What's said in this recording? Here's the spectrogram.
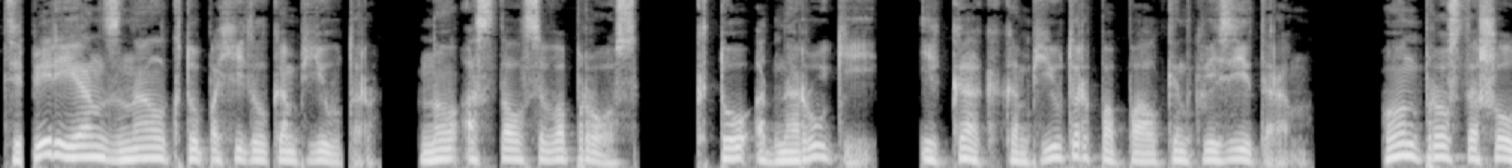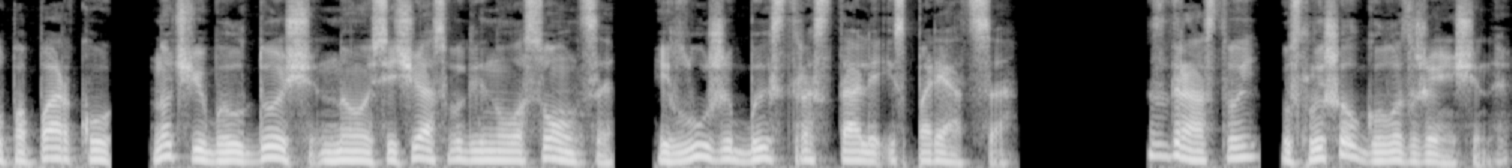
Теперь Ян знал, кто похитил компьютер, но остался вопрос, кто однорукий и как компьютер попал к инквизиторам. Он просто шел по парку, ночью был дождь, но сейчас выглянуло солнце, и лужи быстро стали испаряться. «Здравствуй», – услышал голос женщины.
